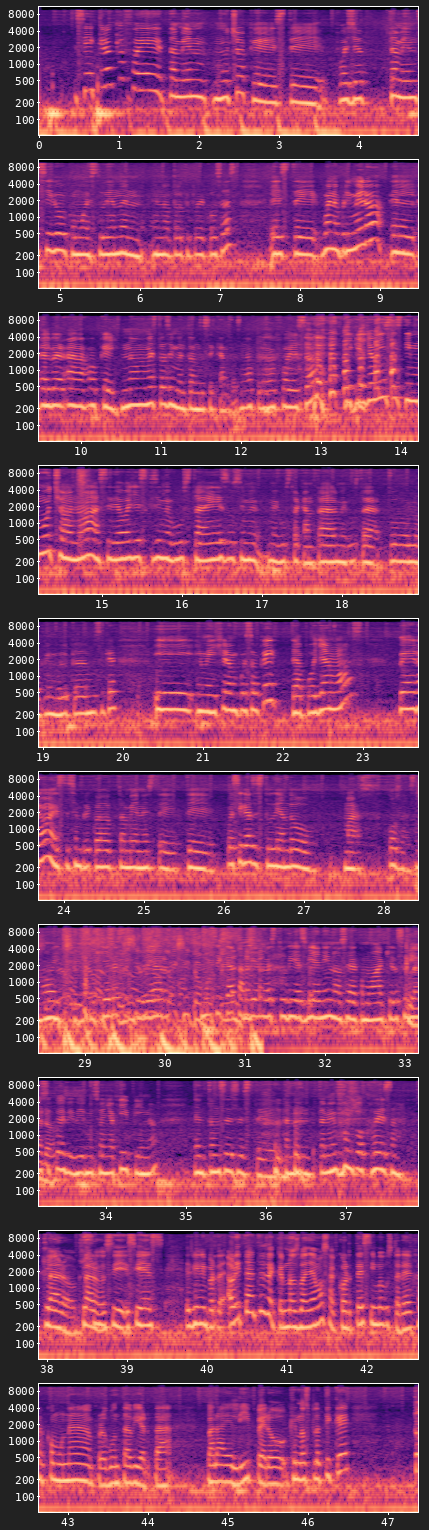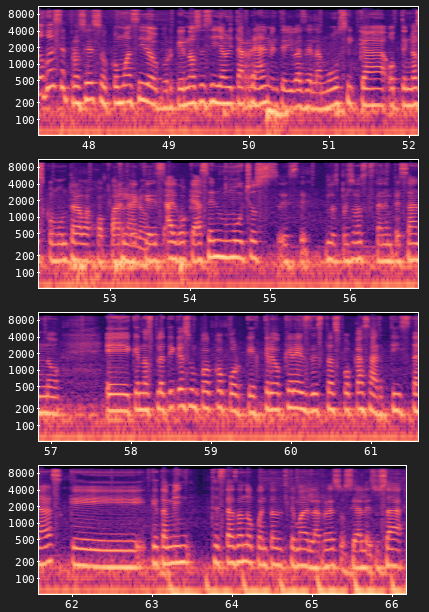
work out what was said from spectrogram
Sí, creo que fue también mucho que este, pues yo también sigo como estudiando en, en otro tipo de cosas. Este, bueno, primero el, el ver, ah, ok, no me estás inventando si cantas, ¿no? Primero fue eso. Y que yo insistí mucho, ¿no? Así de, oye, es que sí me gusta eso, sí me, me gusta cantar, me gusta todo lo que involucra de música. Y, y me dijeron, pues ok, te apoyamos, pero este siempre y cuando también este, te, pues sigas estudiando más cosas, ¿no? Y que si quieres estudiar música también lo estudies bien y no sea como, ah, quiero ser Claro. músico y vivir mi sueño hippie, ¿no? Entonces, este, también, también fue un poco eso. Claro, claro, sí, sí es, es bien importante. Ahorita antes de que nos vayamos a corte, sí me gustaría dejar como una pregunta abierta para Eli, pero que nos platique todo ese proceso, cómo ha sido, porque no sé si ya ahorita realmente vivas de la música o tengas como un trabajo aparte, Claro. que es algo que hacen muchos, este, las personas que están empezando. Eh, que nos platiques un poco porque creo que eres de estas pocas artistas que, que también te estás dando cuenta del tema de las redes sociales. O sea,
